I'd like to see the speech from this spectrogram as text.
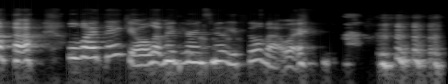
well, why? Thank you. I'll let my parents know you feel that way.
